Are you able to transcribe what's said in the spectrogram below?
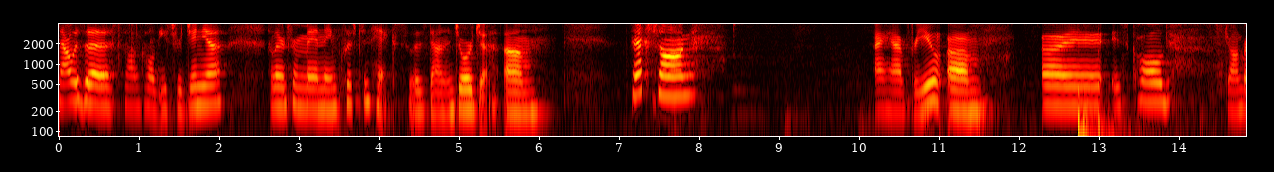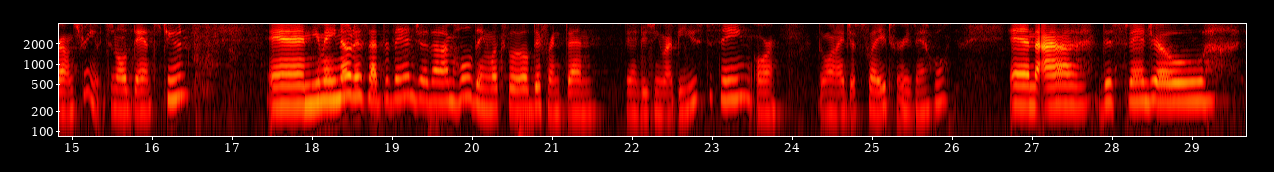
that was a song called East Virginia. I learned from a man named Clifton Hicks, who lives down in Georgia. Um, the next song I have for you um, uh, is called John Brown's Dream. It's an old dance tune. And you may notice that the banjo that I'm holding looks a little different than banjos you might be used to seeing, or the one I just played, for example. And uh, this banjo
